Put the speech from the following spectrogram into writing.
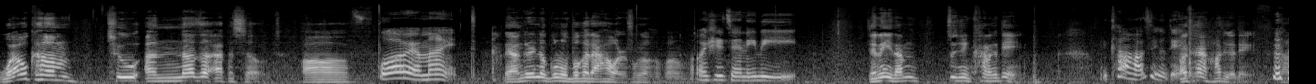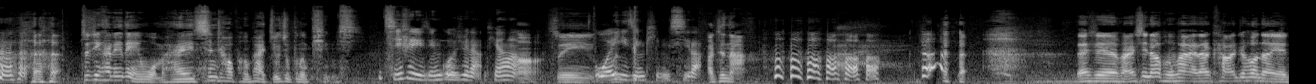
Welcome to another episode of 两个人的公路博客。大家好，我是峰哥何峰。我是简丽丽。简丽丽，咱们最近看了个电影，你看了好几个电影，我看了好几个电影。啊 最近看这个电影，我们还心潮澎湃，久久不能平息其实已经过去两天了，啊！所以们我已经平息了。啊，真的、啊。但是反正心潮澎湃，但是看完之后呢，也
